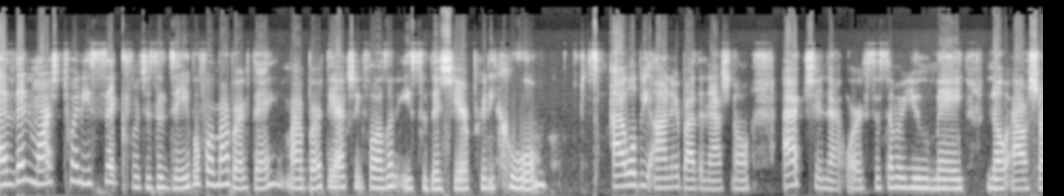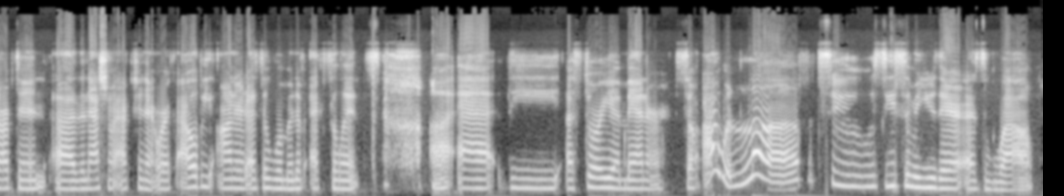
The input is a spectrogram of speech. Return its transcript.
And then March 26th, which is the day before my birthday. My birthday actually falls on Easter this year. Pretty cool. I will be honored by the National Action Network. So, some of you may know Al Sharpton, uh, the National Action Network. I will be honored as a woman of excellence uh, at the Astoria Manor. So, I would love to see some of you there as well.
